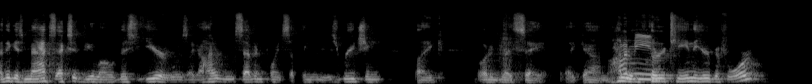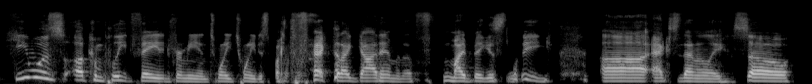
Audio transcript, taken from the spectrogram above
I think his max exit velo this year was like 107 point something when he was reaching like what did I say? Like um, I mean- 113 the year before. he was a complete fade for me in 2020 despite the fact that i got him in a, my biggest league uh accidentally so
